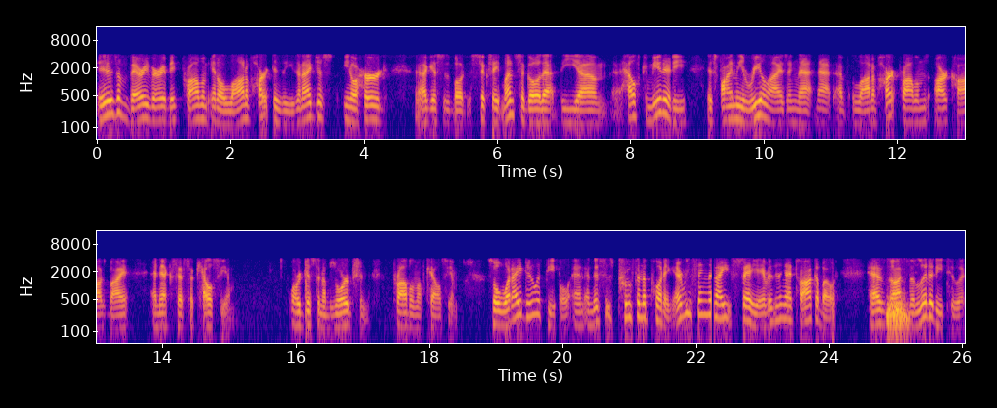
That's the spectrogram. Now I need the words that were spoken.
is a very very big problem in a lot of heart disease. And I just you know heard, I guess it was about six eight months ago that the um, health community is finally realizing that that a lot of heart problems are caused by an excess of calcium or just an absorption problem of calcium. So what I do with people, and, and this is proof in the pudding, everything that I say, everything I talk about has got validity to it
